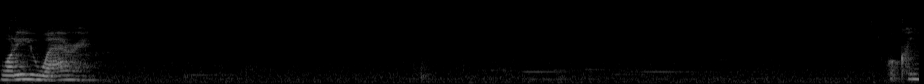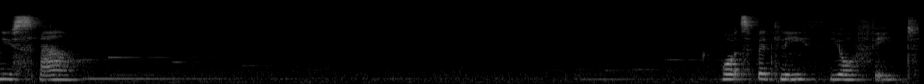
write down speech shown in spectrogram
What are you wearing? What can you smell? What's beneath your feet?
